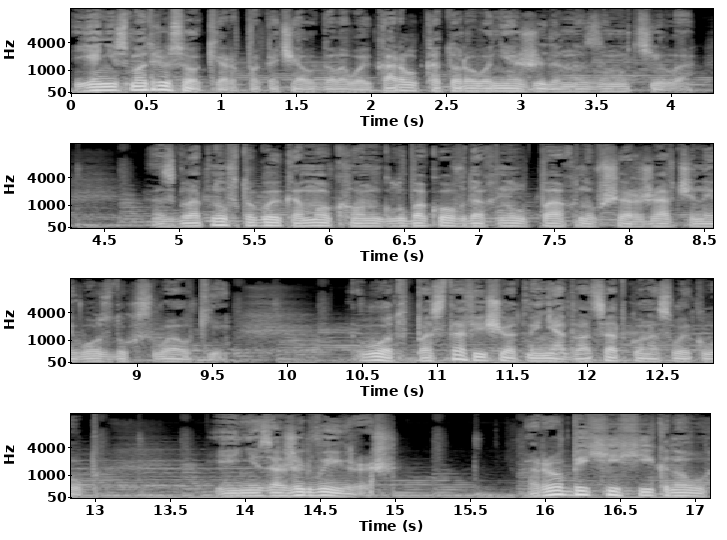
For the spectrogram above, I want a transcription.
«Я не смотрю сокер», — покачал головой Карл, которого неожиданно замутило. «Я Сглотнув тугой комок, он глубоко вдохнул пахнувший ржавчиной воздух свалки. «Вот, поставь еще от меня двадцатку на свой клуб. И не зажить выигрыш». Робби хихикнул.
